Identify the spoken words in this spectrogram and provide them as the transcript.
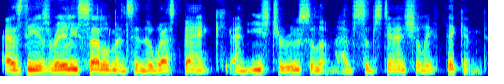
as the Israeli settlements in the West Bank and East Jerusalem have substantially thickened,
